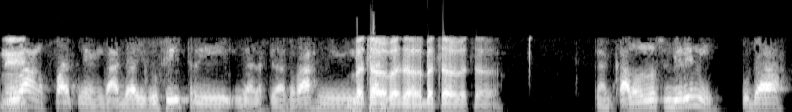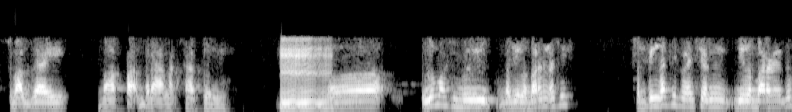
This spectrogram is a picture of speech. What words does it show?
hilang fight-nya. Nggak ada Idul Fitri, nggak ada silaturahmi. Betul, kan? betul, betul, betul. Nah, kalau lu sendiri nih, udah sebagai bapak beranak satu nih, Mm, mm, mm. eh, lu masih beli baju lebaran nggak sih? Penting nggak sih fashion di lebaran itu?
